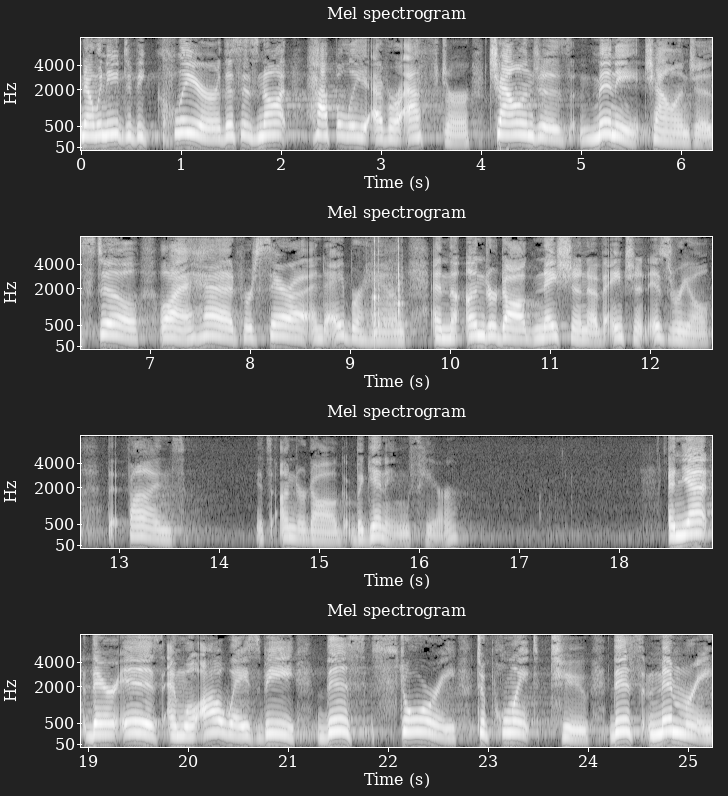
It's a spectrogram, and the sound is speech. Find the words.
Now we need to be clear, this is not happily ever after. Challenges, many challenges still lie ahead for Sarah and Abraham and the underdog nation of ancient Israel that finds its underdog beginnings here. And yet there is and will always be this story to point to, this memory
